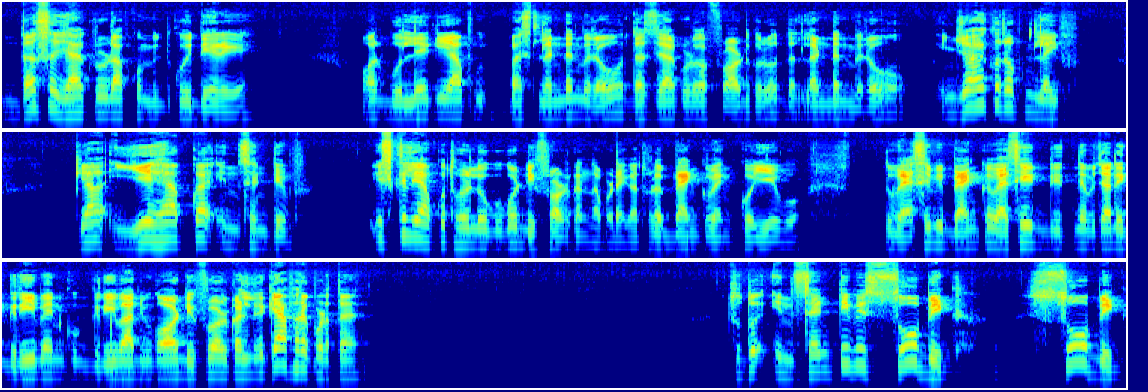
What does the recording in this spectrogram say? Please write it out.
दस हज़ार करोड़ आपको कोई दे रहे और बोले कि आप बस लंदन में रहो, दस हज़ार करोड़ का फ्रॉड करो लंदन में रहो इंजॉय करो अपनी लाइफ क्या ये है आपका इंसेंटिव इसके लिए आपको थोड़े लोगों को डिफ्रॉड करना पड़ेगा, थोड़े बैंक वैंक को, ये वो। तो वैसे भी बैंक वैसे ही जितने बेचारे गरीब हैं, इनको गरीब आदमी को और डिफ्रॉड कर लेते क्या फ़र्क पड़ता है? तो तो incentive is so big so big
